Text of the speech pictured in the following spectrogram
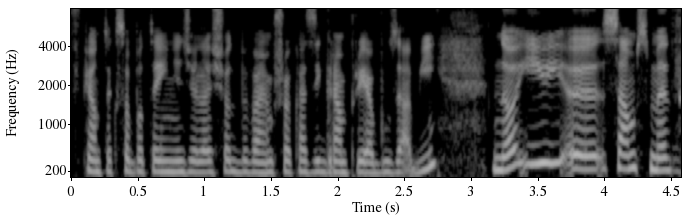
w piątek, sobotę i niedzielę się odbywają przy okazji Grand Prix Abu Zabi. No i Sam Smith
